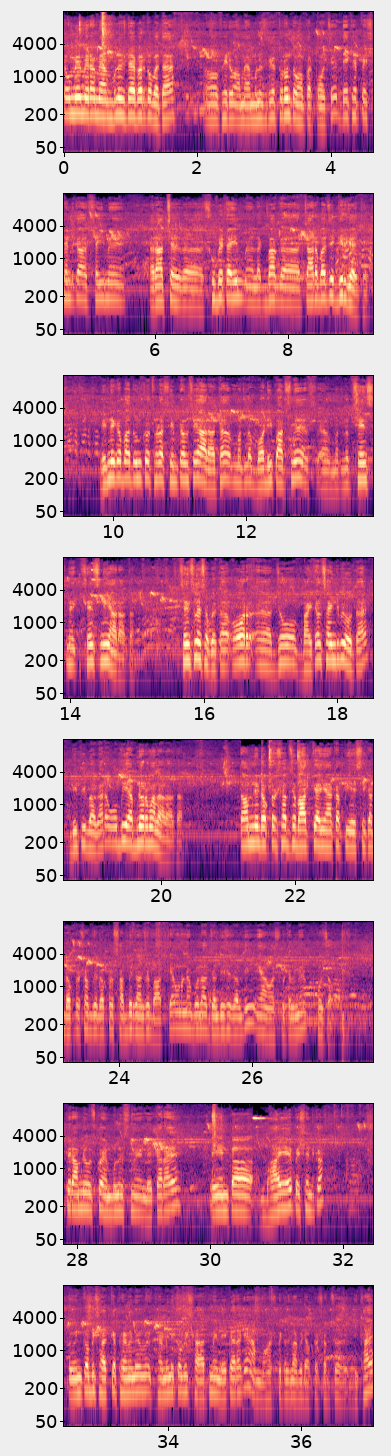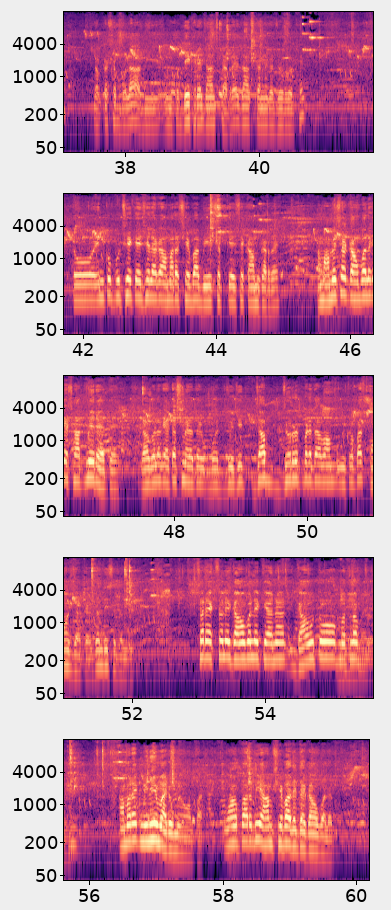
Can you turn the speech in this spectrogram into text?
तो मैं, मेरा मैं एंबुलेंस ड्राइवर को बताया, और फिर हम एंबुलेंस के तुरंत वहाँ पर पहुँचे। देखे पेशेंट का सही में रात से सुबह टाइम लगभग चार बजे गिर गए थे। गिरने के बाद उनको थोड़ा सिम्टम्स से आ रहा था मतलब बॉडी पार्ट्स में मतलब सेंस नहीं सेंस नहीं आ रहा था। सेंसलेस हो गया था और जो वाइटल साइन भी होता है बीपी वगैरह, वो भी एबनॉर्मल आ रहा था। तो हमने डॉक्टर साहब से बात किया, यहाँ का पीएससी का डॉक्टर साहब जो डॉक्टर साबिर खान से बात किया, उन्होंने बोला, जल्दी से जल्दी यहाँ हॉस्पिटल में पहुँचाओ। फिर हमने उसको एंबुलेंस में लेकर आए। ये इनका भाई है पेशेंट का तो इनको भी साथ के फैमिली फैमिली को भी साथ में लेकर आ गए हम हॉस्पिटल में अभी डॉक्टर साहब से दिखाए। डॉक्टर साहब बोला, अभी उनको देख रहे जाँच कर रहे हैं, जाँच करने का ज़रूरत है। तो इनको पूछिए कैसे लगा, हमारा सेवा बी सब कैसे काम कर रहा है? हम हमेशा गाँव वाले के साथ में ही रहते हैं, गाँव वालों के अटैच में रहते हैं जब ज़रूरत पड़े तब हम उनके पास पहुँच जाते हैं, जल्दी से जल्दी। सर एक्चुअली गाँव वाले क्या ना, गाँव तो मतलब हमारा एक मिनी रूम है वहाँ पर। वहाँ पर भी हम सेवा देते हैं गाँव वाले को।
